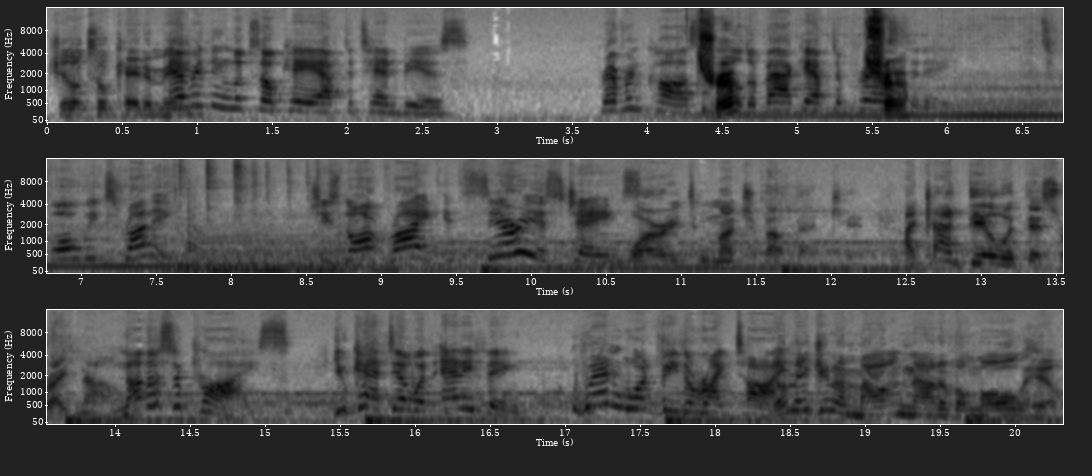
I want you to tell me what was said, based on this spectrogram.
She looks okay to me. Everything looks okay after 10 beers. Reverend Carson True. held her back after prayers True. today. It's four weeks running. She's not right. It's serious, James. Don't worry too much about that kid. I can't deal with this right now. Another surprise. You can't deal with anything. When would be the right time? You're making a mountain out of a molehill.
